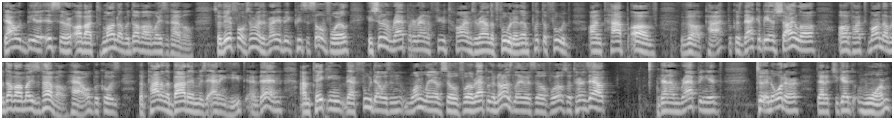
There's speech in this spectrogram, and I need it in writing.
That would be a isser of atmana b'dava moisef hevel. So therefore, if someone has a very big piece of silver foil, he shouldn't wrap it around a few times around the food and then put the food on top of the pot because that could be a shaila of hatmana b'dava moisef hevel. How? Because the pot on the bottom is adding heat, and then I'm taking that food that was in one layer of silver foil, wrapping another layer of silver foil. So it turns out that I'm wrapping it to in order that it should get warm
